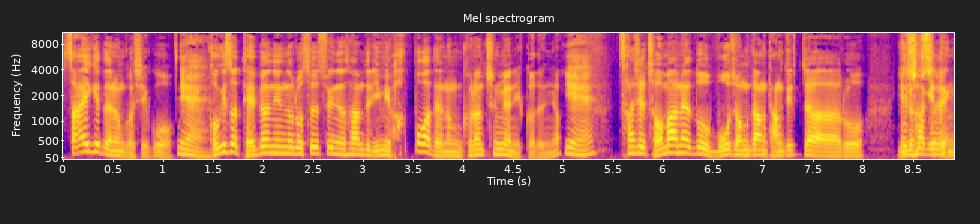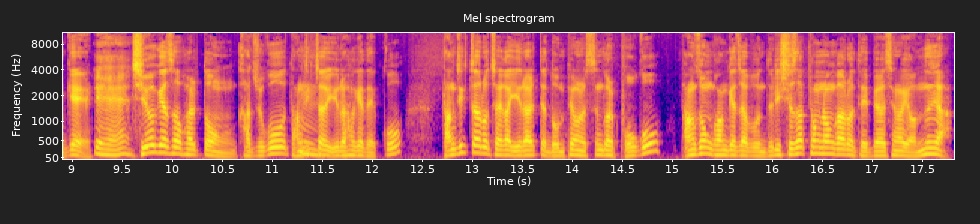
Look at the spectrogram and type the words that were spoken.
쌓이게 되는 것이고 예. 거기서 대변인으로 쓸 수 있는 사람들이 이미 확보가 되는 그런 측면이 있거든요. 예. 사실 저만 해도 모 정당 당직자로 일을 하게 했었어요? 된게 예. 지역에서 활동 가지고 당직자로 음. 일을 하게 됐고 당직자로 제가 일할 때 논평을 쓴 걸 보고 방송 관계자분들이 시사평론가로 데뷔할 생각이 없느냐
